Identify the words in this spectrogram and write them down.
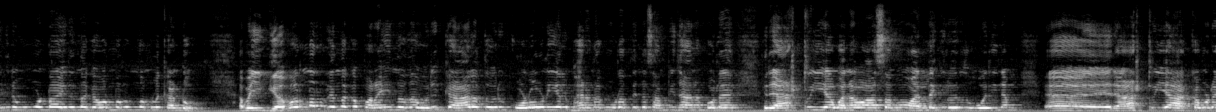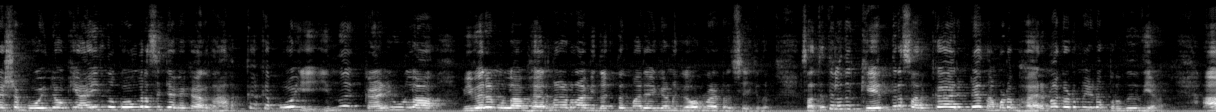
ഇതിനു മുമ്പുണ്ടായിരുന്ന ഗവർണറും നമ്മൾ കണ്ടു. അപ്പോൾ ഈ ഗവർണർ എന്നൊക്കെ പറയുന്നത് ഒരു കാലത്ത് ഒരു കൊളോണിയൽ ഭരണകൂടത്തിന്റെ സംവിധാനം പോലെ രാഷ്ട്രീയ വനവാസമോ അല്ലെങ്കിൽ ഒരു ഒരിനം രാഷ്ട്രീയ അക്കോമഡേഷൻ പോയിന്റോ ഒക്കെ ആയിരുന്നു കോൺഗ്രസിന്റെ ഒക്കെ കാലത്ത്. അതൊക്കെ പോയി. ഇന്ന് കഴിവുള്ള വിവരമുള്ള ഭരണഘടനാ വിദഗ്ധന്മാരെയൊക്കെയാണ് ഗവർണറായിട്ട് നിശ്ചയിക്കുന്നത്. സത്യത്തിൽ അത് കേന്ദ്ര സർക്കാരിന്റെ നമ്മുടെ ഭരണഘടനയുടെ പ്രതിനിധിയാണ്. ആ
